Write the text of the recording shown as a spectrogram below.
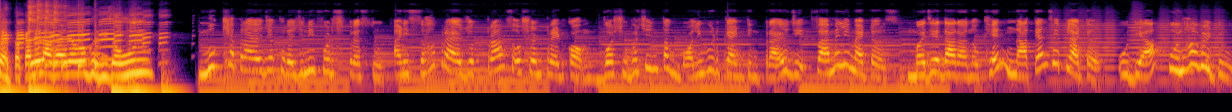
स्वयंपाकाला लागायला व घरी जाऊन? मुख्य प्रायोजक रजनी फूड्स प्रस्तुत आणि सहप्रायोजक ट्रान्स ओशन ट्रेडकॉम व शुभचिंतक बॉलिवूड कॅन्टीन प्रायोजित फॅमिली मॅटर्स मजेदार अनोखे नात्यांचे प्लॅटर उद्या पुन्हा भेटू.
